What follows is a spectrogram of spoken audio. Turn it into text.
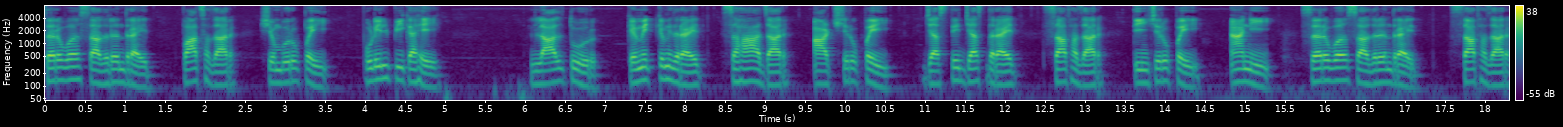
सर्वसाधारण राईत आहेत पाच हजार शंभर रुपये. पुढील पीक आहे. लाल तूर. कमीत कमी दर आहेत सहा हजार आठशे रुपये. जास्तीत जास्त दर आहेत सात हजार तीनशे रुपये. आणि सर्वसाधारण राईत आहेत सात हजार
